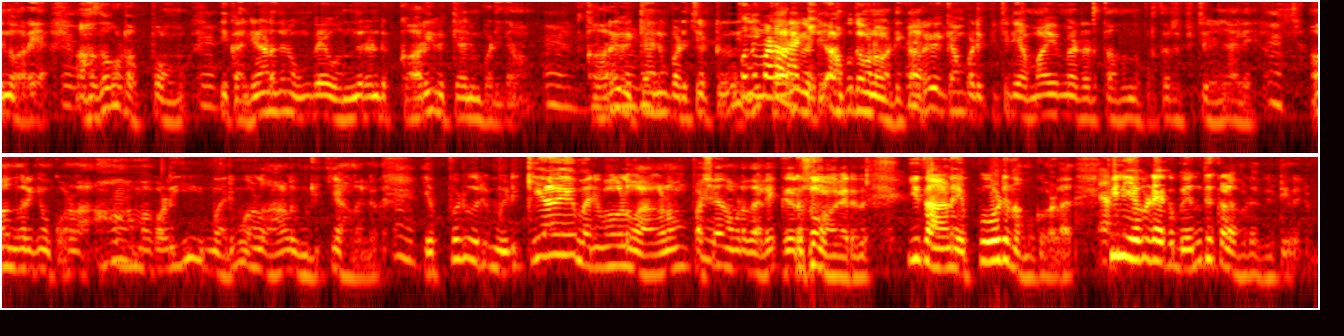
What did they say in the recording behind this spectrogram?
എന്ന് പറയാം. അതോടൊപ്പം ഈ കല്യാണത്തിന് മുമ്പേ ഒന്ന് രണ്ട് കറി വെക്കാനും പഠിക്കണം. കറി വെക്കാനും പഠിച്ചിട്ട് കറി വെട്ടി ആ പുതുമണവാട്ടി കറി വെക്കാൻ പഠിപ്പിച്ചിട്ട് അമ്മായിമ്മയുടെ അടുത്ത് അതൊന്ന് പ്രദർശിപ്പിച്ചു കഴിഞ്ഞാൽ അതൊന്നും കൊള്ളാം. ആ അമ്മ കൊള്ളാം. ഈ മരുമകൾ ആൾ മിടിക്കുകയാണല്ലോ എപ്പോഴും ഒരു മിടുക്കിയായ മരുമകൾ വാങ്ങണം പക്ഷേ നമ്മുടെ തലയിൽ വാങ്ങരുത്. ഇതാണ് എപ്പോഴും നമുക്ക് ഉള്ളത് പിന്നെ എവിടെയൊക്കെ ബന്ധുക്കൾ അവിടെ വീട്ടിൽ വരും.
